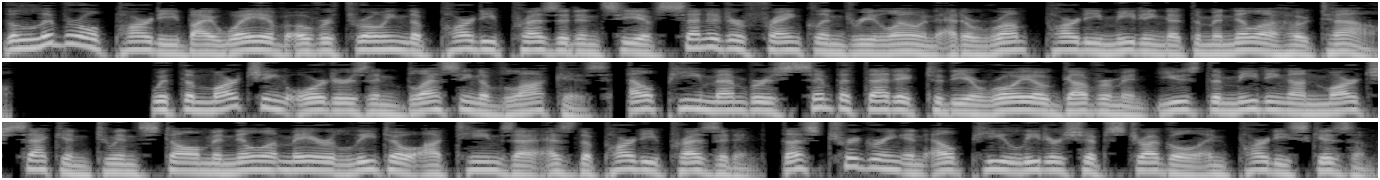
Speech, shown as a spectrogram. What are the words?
the Liberal Party by way of overthrowing the party presidency of Senator Franklin Drilon at a rump party meeting at the Manila Hotel. With the marching orders and blessing of Lakas, LP members sympathetic to the Arroyo government used the meeting on March 2 to install Manila Mayor Lito Atienza as the party president, thus triggering an LP leadership struggle and party schism.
